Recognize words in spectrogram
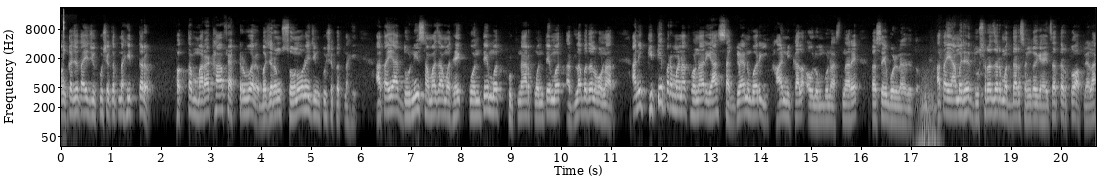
पंकजाताई जिंकू शकत नाहीत तर फक्त मराठा फॅक्टरवर बजरंग सोनवणे जिंकू शकत नाही. आता या दोन्ही समाजामध्ये कोणते मत फुटणार कोणते मत अदलाबदल होणार आणि किती प्रमाणात होणार या सगळ्यांवर हा निकाल अवलंबून असणार आहे असंही बोलण्यात येतं. आता यामध्ये दुसरं जर मतदारसंघ घ्यायचा तर तो आपल्याला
